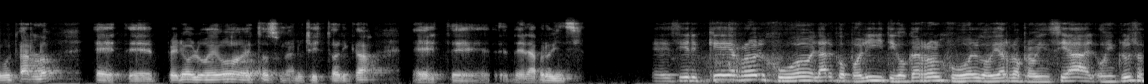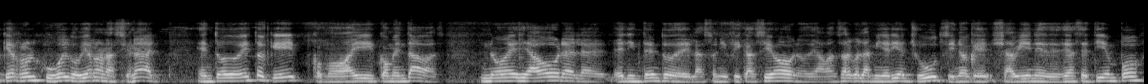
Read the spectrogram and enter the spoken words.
ubicarlo este, pero luego esto es una lucha histórica este, de la provincia. Es decir, ¿qué rol jugó el arco político? ¿Qué rol jugó el gobierno provincial? O incluso qué rol jugó el gobierno nacional en todo esto que, como ahí comentabas, no es de ahora el intento de la zonificación o de avanzar con la minería en Chubut, sino que ya viene desde hace tiempo.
